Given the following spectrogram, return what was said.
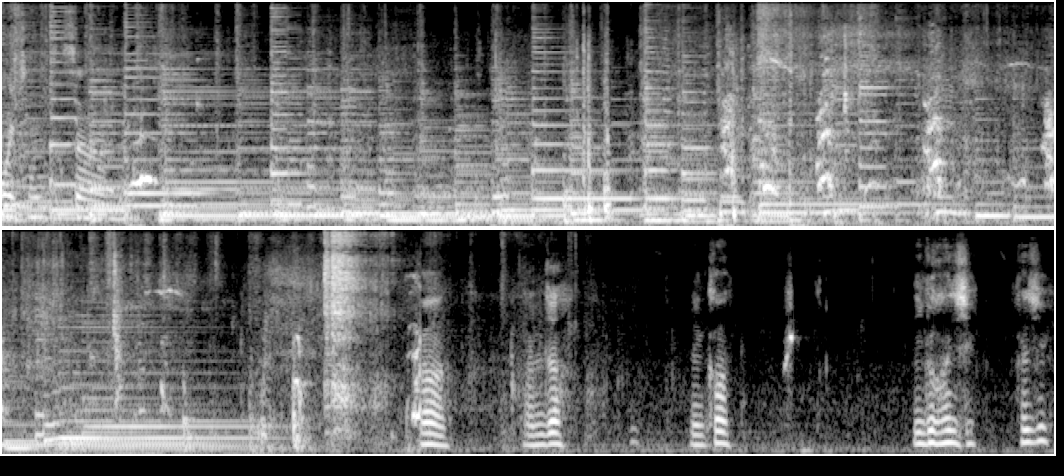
성공을 챙겼어. 아, 앉아. 링컨. 이거 간식, 간식.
